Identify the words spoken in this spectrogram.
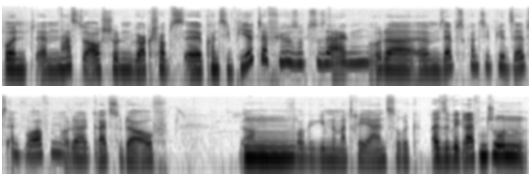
Und ähm, hast du auch schon Workshops äh, konzipiert dafür sozusagen oder ähm, selbst konzipiert, selbst entworfen oder greifst du da auf ja, mm. vorgegebene Materialien zurück? Also wir greifen schon,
